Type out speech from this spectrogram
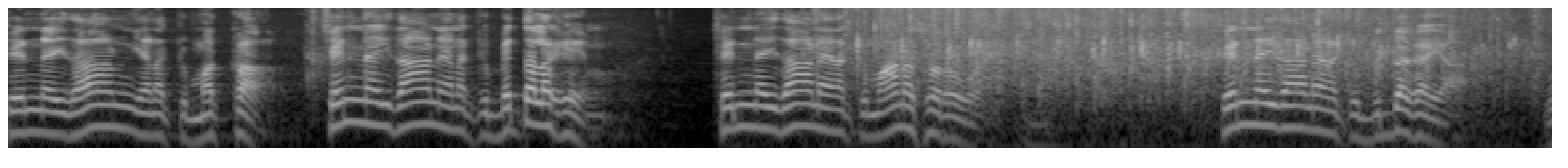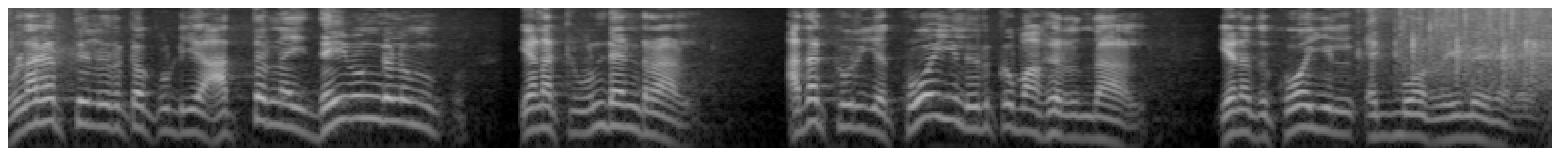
சென்னை தான் எனக்கு மக்கா சென்னை தான் எனக்கு பெத்தலகேம். சென்னை தான் எனக்கு மானசரோவர். சென்னை தான் எனக்கு புத்தகயா. உலகத்தில் இருக்கக்கூடிய அத்தனை தெய்வங்களும் எனக்கு உண்டென்றால் அதற்குரிய கோயில் இருக்குமாக இருந்தால் எனது கோயில் எக்மோர் ரயில்வே நிலையம்.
